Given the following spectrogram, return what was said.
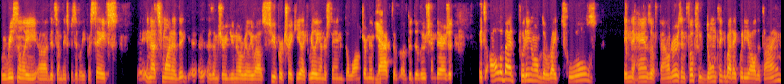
We recently uh, did something specifically for safes and that's one of the as i'm sure you know really well super tricky like really understanding the long-term impact yeah. of, of the dilution there just, it's all about putting all the right tools in the hands of founders and folks who don't think about equity all the time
